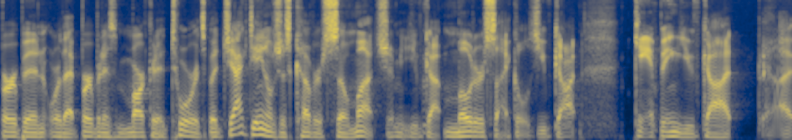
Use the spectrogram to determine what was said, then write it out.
bourbon or that bourbon is marketed towards. But Jack Daniels just covers so much. I mean, you've got motorcycles, you've got camping, you've got uh,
